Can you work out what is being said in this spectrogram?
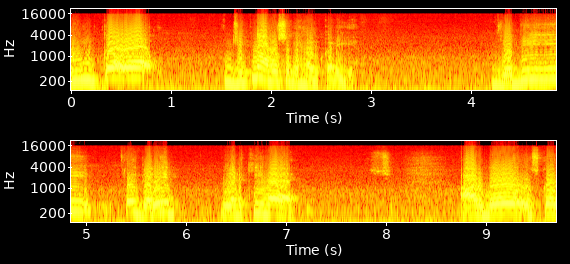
उनका जितना हो सके हेल्प करिए। यदि कोई गरीब लड़की है, और वो उसको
